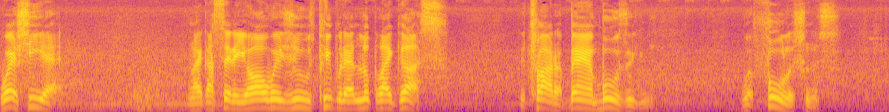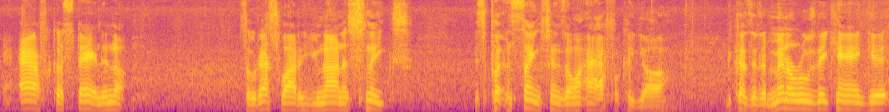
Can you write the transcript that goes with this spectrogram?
Where's she at? Like I said, they always use people that look like us to try to bamboozle you with foolishness. And Africa standing up. So that's why the United Snakes is putting sanctions on Africa, y'all. Because of the minerals they can't get.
